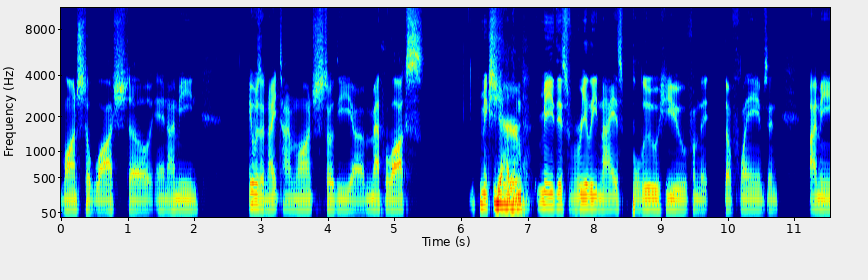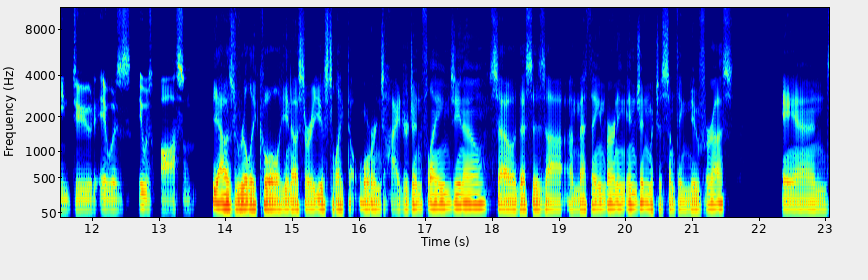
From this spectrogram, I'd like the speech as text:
launch to watch, though. And I mean, it was a nighttime launch, so the uh, Methalox mixture Yeah, made this really nice blue hue from the, the flames. And I mean, dude, it was it was awesome. Yeah, it was really cool. You know, so we're used to like the orange hydrogen flames, you know. So this is a, methane burning engine, which is something new for us. And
